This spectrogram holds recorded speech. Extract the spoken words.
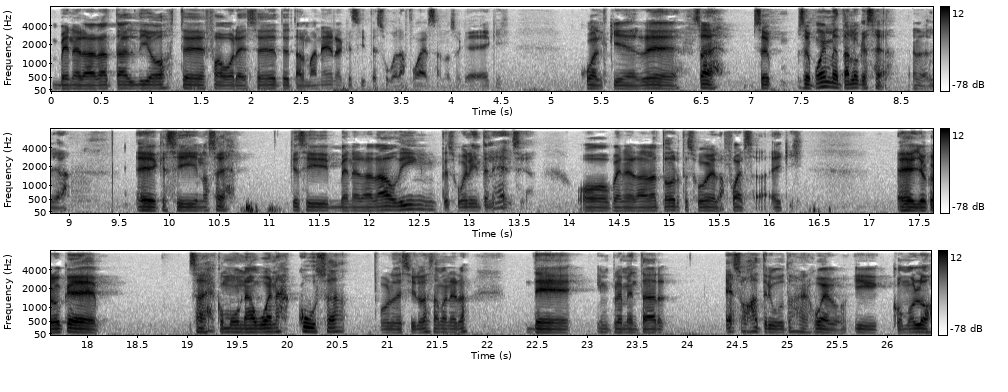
venerar a tal dios te favorece de tal manera que si te sube la fuerza, no sé qué X. Cualquier, eh, sabes, se, se puede inventar lo que sea en realidad. Eh, que si, no sé, que si venerar a Odín te sube la inteligencia. O venerar a Thor te sube la fuerza, X. Eh, yo creo que, ¿sabes? Es como una buena excusa, por decirlo de esta manera, de implementar esos atributos en el juego y cómo los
